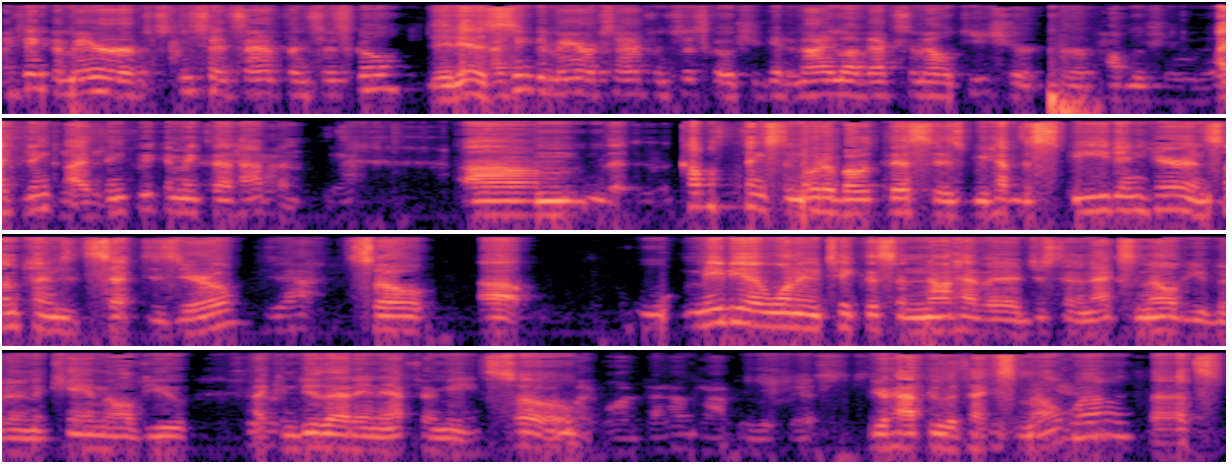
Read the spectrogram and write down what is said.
I think the mayor of, you said San Francisco? It is. I think the mayor of San Francisco should get an I Love XML t-shirt for publishing this. I think I think we can make that happen. Yeah, Um, a couple things to note about this is we have the speed in here, and sometimes it's set to zero. yeah. So uh, w- maybe I want to take this and not have it just in an XML view, but in a KML view. I can do that in FME. I So might want that. I'm happy with this. you're happy with XML? Well, that's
